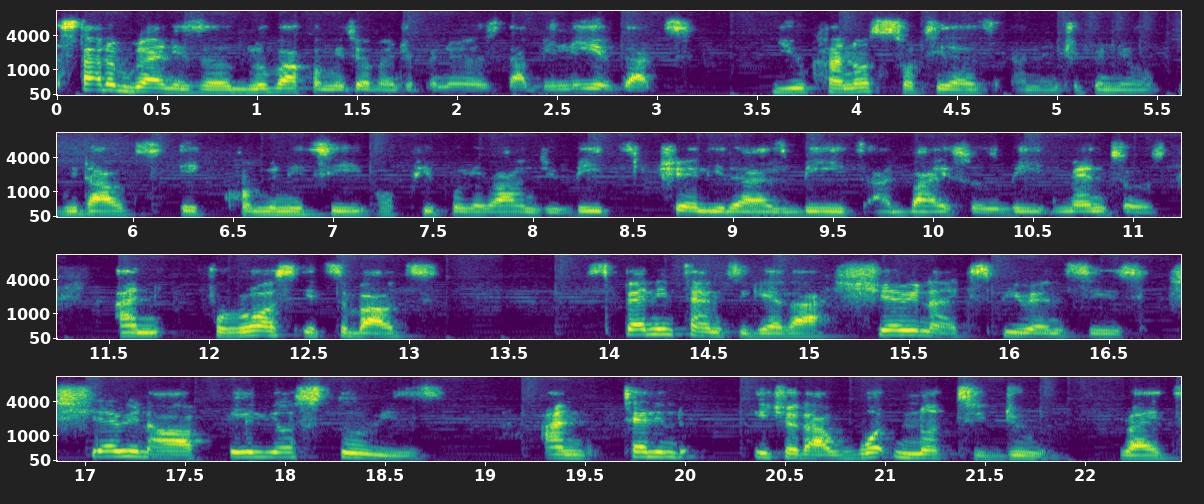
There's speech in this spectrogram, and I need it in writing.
Startup Grind is a global community of entrepreneurs that believe that you cannot succeed as an entrepreneur without a community of people around you, be it cheerleaders, be it advisors, be it mentors. And for us, it's about spending time together, sharing our experiences, sharing our failure stories, and telling each other what not to do, right?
